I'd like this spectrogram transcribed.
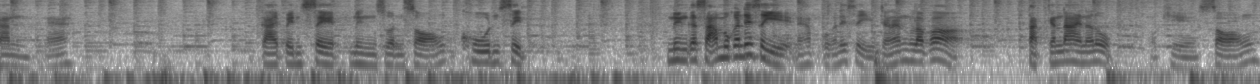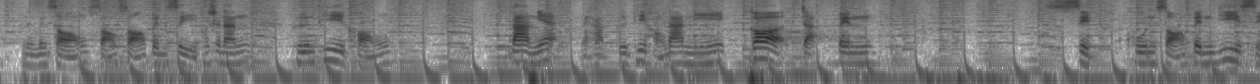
กันนะกลายเป็นเศษ1ส่วน2คูณ 10 1 กับ 3 บวกกันได้4นะครับบวกกันได้ 4 จากนั้นเราก็ตัดกันได้นะลูก เค2 1 เป็น 2 2 2 เป็น 4 เพราะฉะนั้นพื้นที่ของด้านเนี้ยนะครับพื้นที่ของด้านนี้ก็จะเป็น 10 คูณ 2 เป็น 20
